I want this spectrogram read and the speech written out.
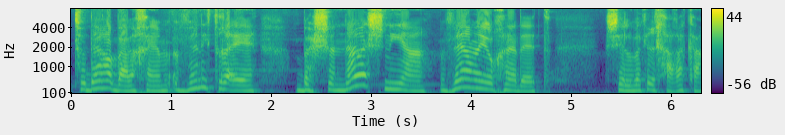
תודה רבה לכם, ונתראה בשנה השנייה והמיוחדת של בכריכה רכה.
